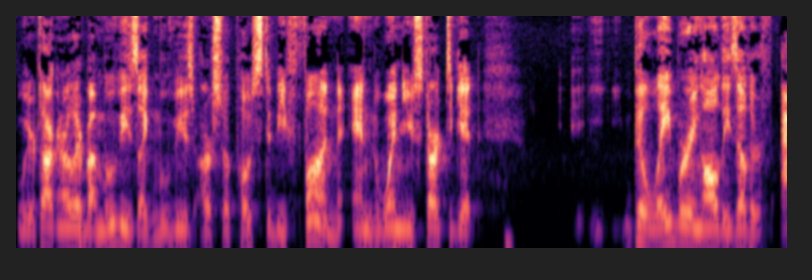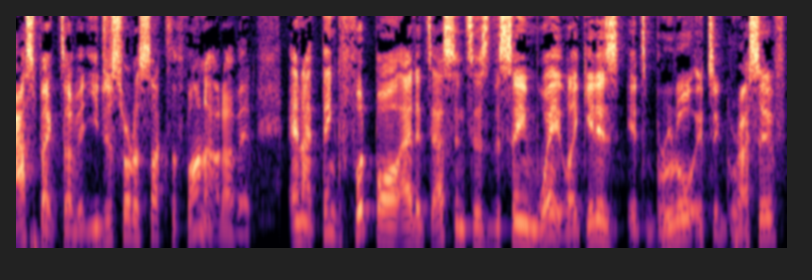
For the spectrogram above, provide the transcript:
we were talking earlier about movies, like movies are supposed to be fun, and when you start to get belaboring all these other aspects of it, you just sort of suck the fun out of it. And I think football at its essence is the same way. Like it is it's brutal, it's aggressive,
